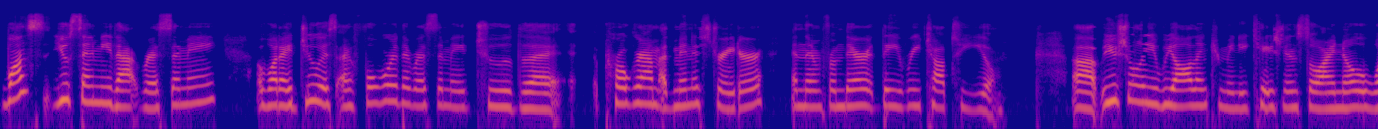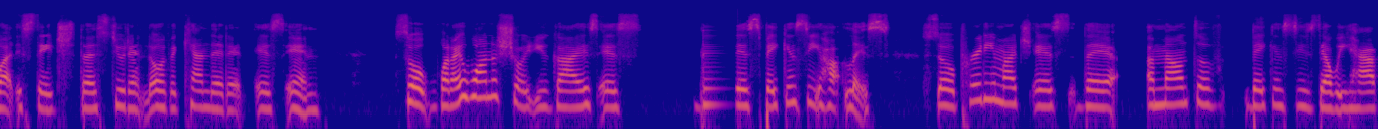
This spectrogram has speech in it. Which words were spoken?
once you send me that resume what i do is i forward the resume to the program administrator and then from there they reach out to you. Uh, usually we all in communication so i know what stage the student or the candidate is in so what I want to show you guys is this vacancy hot list. So pretty much is the amount of vacancies that we have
